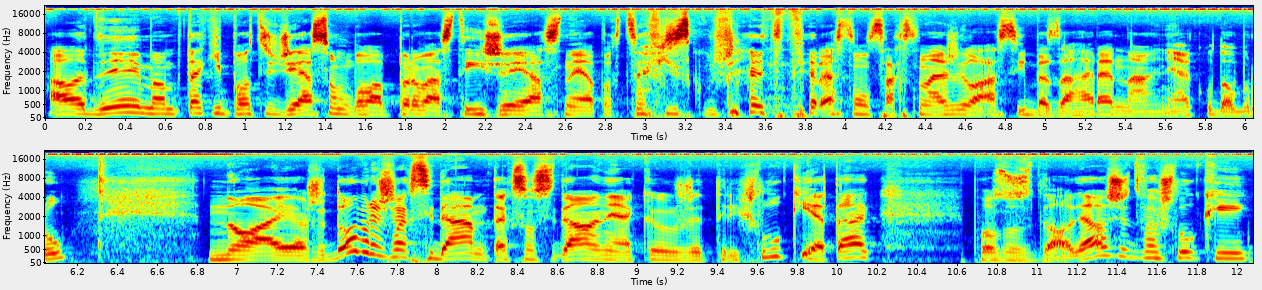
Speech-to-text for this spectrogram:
ale nie, mám taký pocit, že ja som bola prvá z tých, že jasné, ja to chcem vyskúšať, teraz som sa snažila asi iba zahrať na nejakú dobrú. No a ja, že dobre, však si dám, tak som si dala nejaké, že tri šluky a tak, potom som si dala ďalšie dva šluky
